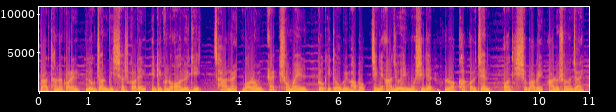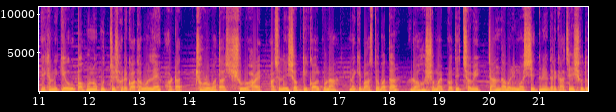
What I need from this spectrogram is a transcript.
প্রার্থনা করেন। লোকজন বিশ্বাস করেন, এটি কোনো অলৌকিক ছা নয়, বরং এক সময়ের প্রকৃত অভিভাবক, যিনি আজও এই মসজিদের রক্ষা করেছেন অদৃশ্যভাবে। আরও শোনা যায়, এখানে কেউ কখনো উচ্চ স্বরে কথা বললে হঠাৎ ঝোড়ো বাতাস শুরু হয়। আসলে এসব কি কল্পনা, নাকি বাস্তবতার রহস্যময় প্রতিচ্ছবি? চান্দাবাড়ি মসজিদ স্থানীয়দের কাছে শুধু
